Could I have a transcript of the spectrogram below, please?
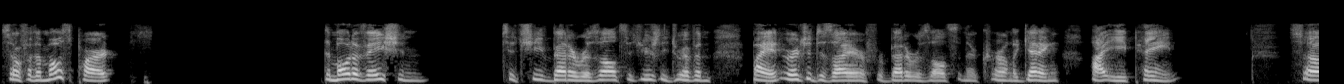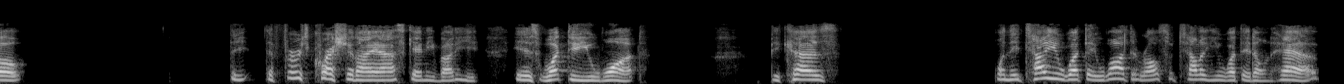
So for the most part, the motivation to achieve better results is usually driven by an urgent desire for better results than they're currently getting, i.e. pain. So the, the first question I ask anybody is, what do you want? Because when they tell you what they want, they're also telling you what they don't have.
